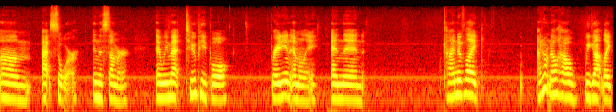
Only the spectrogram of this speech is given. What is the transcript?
um, at SOAR in the summer, and we met two people, Brady and Emily, and then kind of like I don't know how we got like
